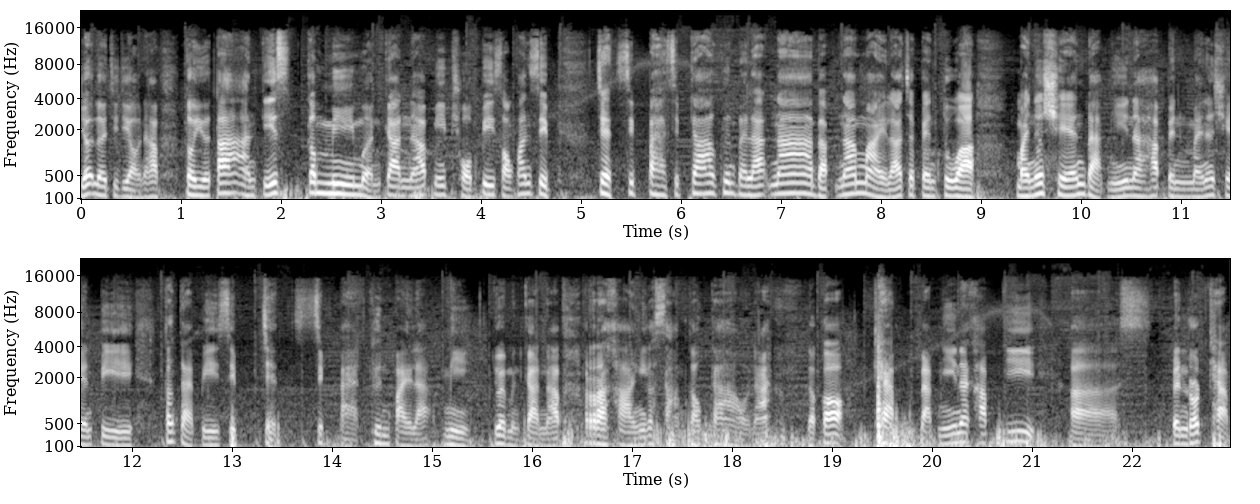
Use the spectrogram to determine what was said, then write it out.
เยอะเลยทีเดียวนะครับ Toyota Antis ก็มีเหมือนกันนะครับ มีโฉมปี 2010 70 89ขึ้นไปแล้วหน้าแบบหน้าใหม่แล้วจะเป็นตัว minor change แบบนี้นะครับ เป็น minor change ปีตั้งแต่ปี 17 18 ขึ้นไปแล้วมีด้วยเหมือนกันนะครับ ราคานี้ก็ 399 นะ แล้วก็แคปแบบนี้นะครับที่เอ่อเป็นรถแคป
